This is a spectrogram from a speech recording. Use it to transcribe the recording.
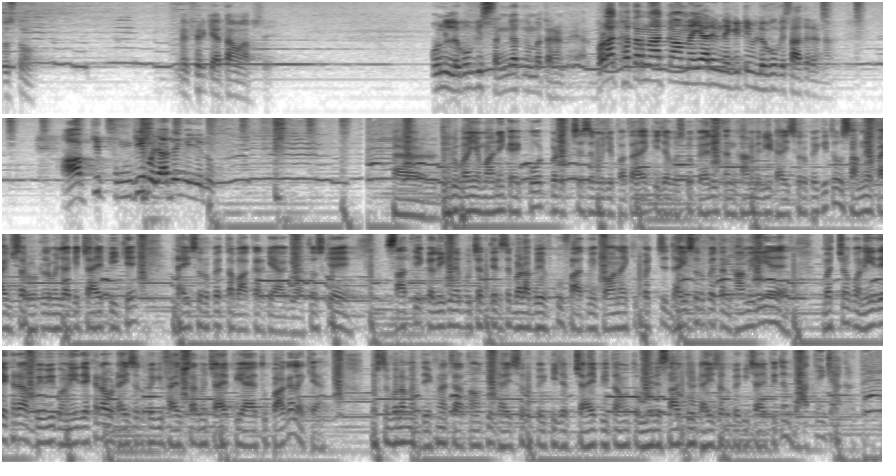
दोस्तों, मैं फिर कहता हूँ आपसे, उन लोगों की संगत में मत रहना यार। बड़ा खतरनाक काम है यार नेगेटिव लोगों के साथ रहना। आपकी पुंगी बजा देंगे ये लोग। धीरू भाई अंबानी का एक कोट बड़े अच्छे से मुझे पता है कि जब उसको पहली तनख्वाह मिली ढाई सौ रुपये की तो वो सामने फाइव स्टार होटल में जाके चाय पी के ढाई सौ रुपये तबाह करके आ गया। तो उसके साथ ही कलीग ने पूछा, तेरे से बड़ा बेवकूफ़ आदमी कौन है कि पच्चीस, ढाई सौ रुपये तनख्वाह मिली है? बच्चों को नहीं देख रहा, बीवी को नहीं देख रहा और ढाई सौ रुपये की फाइव स्टार में चाय पी आया, तू पागल है क्या? उसने बोला, मैं देखना चाहता हूँ कि ढाई सौ रुपये की जब चाय पीता हूँ तो मेरे साथ जो ढाई सौ रुपये की चाय पीते हैं बातें क्या करते हैं?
